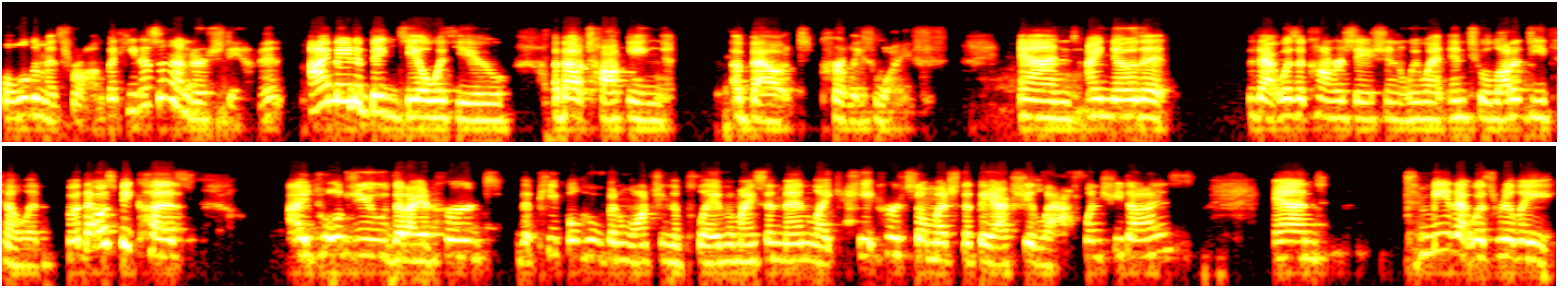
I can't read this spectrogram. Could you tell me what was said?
told him it's wrong, but he doesn't understand it. I made a big deal with you about talking about Curley's wife. And I know that that was a conversation we went into a lot of detail in, but that was because I told you that I had heard that people who've been watching the play of Mice and Men like hate her so much that they actually laugh when she dies. And to me, that was really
